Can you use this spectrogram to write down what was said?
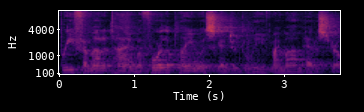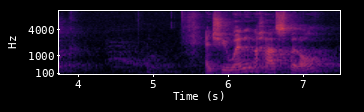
brief amount of time before the plane was scheduled to leave, my mom had a stroke. And she went in the hospital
